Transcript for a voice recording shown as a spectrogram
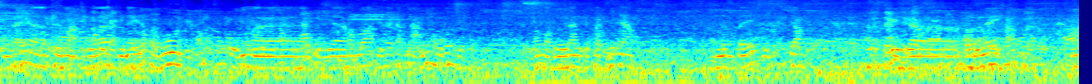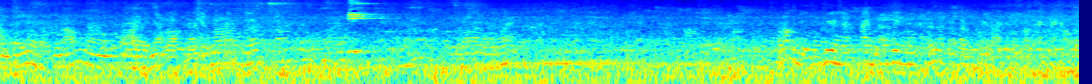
mình thấy à, khuôn mặt của chị đây rất là vui. Nhưng mà chị à, hôm qua chị hơi căng thẳng không có gì mọi người đang chụp hình với nhau. Anh Linh Tế à, chị Đức Trâm chị ờ, Hồ Linh Tế đội cái nóng, tay về nha là nhiều viên nha, hai người viên luôn, nếu là cần ghi lại thì bằng cách này học được.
